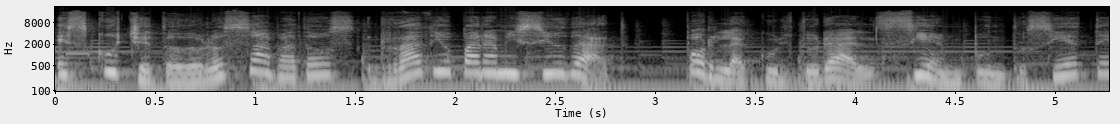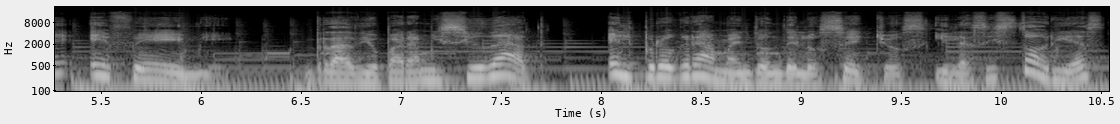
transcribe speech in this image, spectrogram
Escuche todos los sábados Radio para mi ciudad por la Cultural 100.7 FM. Radio para mi ciudad el programa en donde los hechos y las historias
